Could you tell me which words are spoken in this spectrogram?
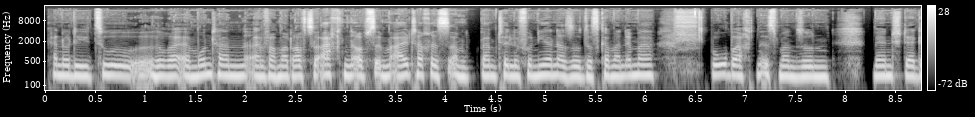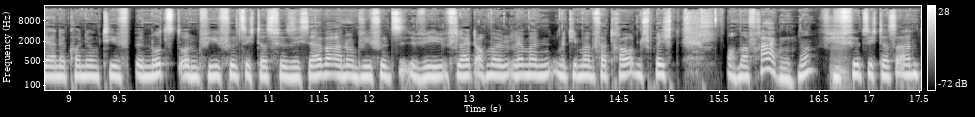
kann nur die Zuhörer ermuntern, einfach mal darauf zu achten, ob es im Alltag ist am, beim Telefonieren. Also das kann man immer beobachten. Ist man so ein Mensch, der gerne Konjunktiv benutzt und wie fühlt sich das für sich selber an und wie fühlt wie vielleicht auch mal, wenn man mit jemandem Vertrauten spricht, auch mal fragen. Ne? Wie mhm. fühlt sich das an?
